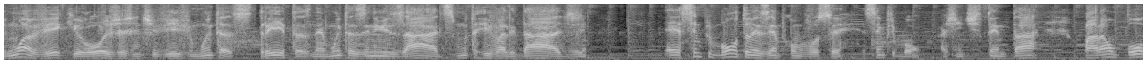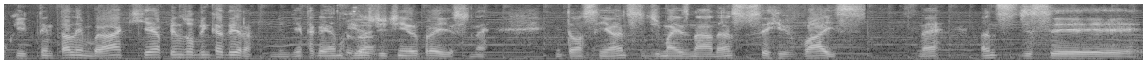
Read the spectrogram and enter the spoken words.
e não haver que hoje a gente vive muitas tretas, né, muitas inimizades, muita rivalidade. É sempre bom ter um exemplo como você. É sempre bom a gente tentar parar um pouco e tentar lembrar que é apenas uma brincadeira. Ninguém tá ganhando Exato. rios de dinheiro para isso, né? Então, assim, antes de mais nada, antes de ser rivais, né? Antes de ser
